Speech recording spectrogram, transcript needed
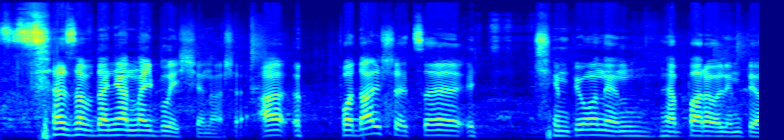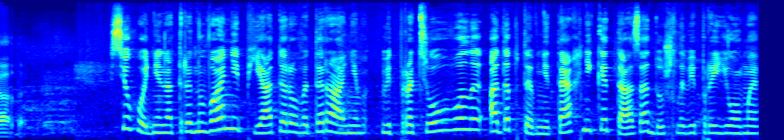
Це завдання найближче наше. А подальше це чемпіони на Параолімпіадах. Сьогодні на тренуванні п'ятеро ветеранів відпрацьовували адаптивні техніки та задушливі прийоми.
